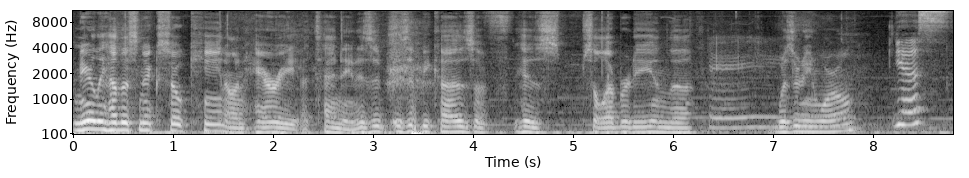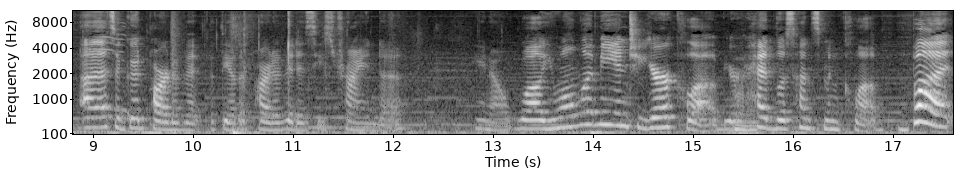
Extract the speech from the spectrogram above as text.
nearly headless Nick so keen on Harry attending? Is it is it because of his celebrity in the wizarding world? Yes, uh, that's a good part of it. But the other part of it is he's trying to, you know, well, you won't let me into your club, your Mm-hmm. headless huntsman club, but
